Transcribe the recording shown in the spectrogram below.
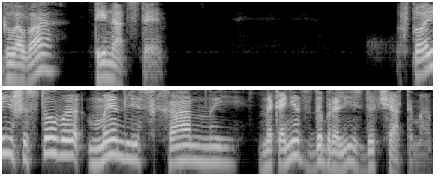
Глава 13 В половине шестого Мэнли с Ханной наконец добрались до Чатама.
